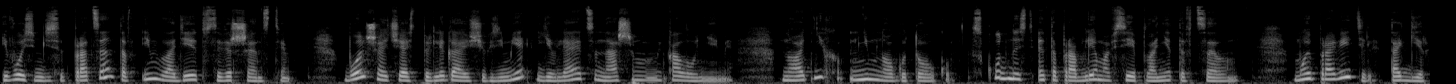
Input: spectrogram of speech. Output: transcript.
и 80% им владеют в совершенстве – Большая часть прилегающих земель является нашими колониями, но от них немного толку. Скудность – это проблема всей планеты в целом. Мой правитель, Тагир,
